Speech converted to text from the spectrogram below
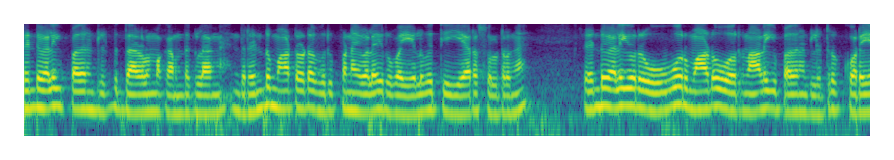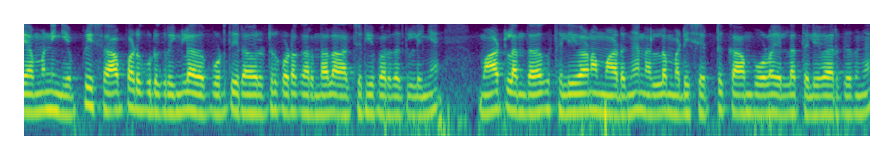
ரெண்டு வேலைக்கு பதினெட்டு லிட்டர் தாராளமாக கறந்துக்கலாங்க. இந்த ரெண்டு மாட்டோட விற்பனை விலை ரூபாய் எழுபத்தி ஐயாயிரம் சொல்கிறேங்க ரெண்டு வேலைக்கு ஒரு ஒவ்வொரு மாடும் ஒரு நாளைக்கு பதினெட்டு லிட்டர் குறையாமல் நீங்கள் எப்படி சாப்பாடு கொடுக்குறீங்களோ அதை பொறுத்து இருபது லிட்டர் கூட கறந்தாலும் ஆச்சரியப்படுறதுக்கு இல்லைங்க. மாட்டில் அந்த அளவுக்கு தெளிவான மாடுங்க. நல்ல மடி செட்டு காம்போலாம் எல்லாம் தெளிவாக இருக்குதுங்க.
